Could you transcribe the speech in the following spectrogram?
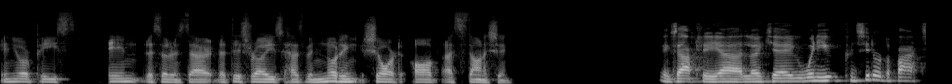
in your piece in the Southern Star that this rise has been nothing short of astonishing. Exactly, yeah. Like uh, when you consider the fact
